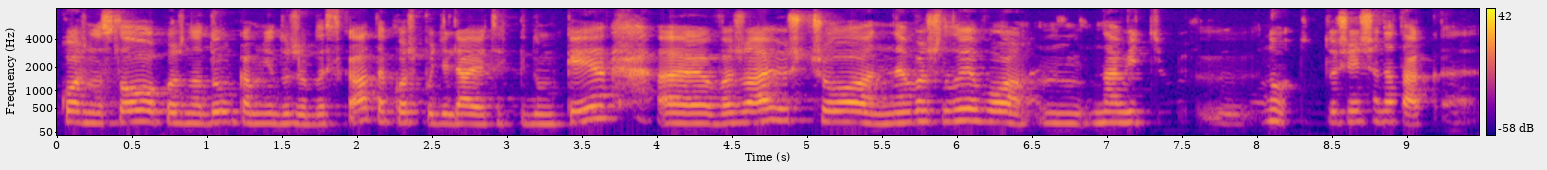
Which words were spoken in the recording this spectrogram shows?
кожне слово, кожна думка мені дуже близька. Також поділяю такі думки. Е, Вважаю, що неважливо навіть ну точніше не так, е,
